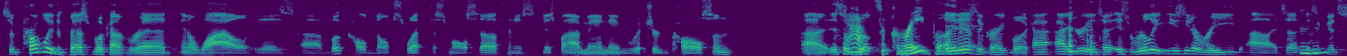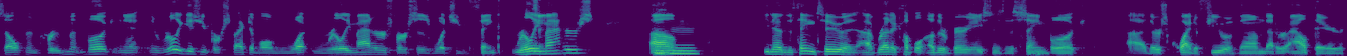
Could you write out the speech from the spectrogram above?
So, probably the best book I've read in a while is a book called Don't Sweat the Small Stuff, and it's, it's by a man named Richard Carlson. Uh, it's, yeah, a it's a great book. It is a great book. I, I agree. It's a, it's really easy to read. Uh, it's a mm-hmm. it's a mm-hmm. good self improvement book, and it, it really gives you perspective on what really matters versus what you think really matters. Um, mm-hmm you know, the thing too, I've read a couple other variations of the same book. Uh, there's quite a few of them that are out there.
